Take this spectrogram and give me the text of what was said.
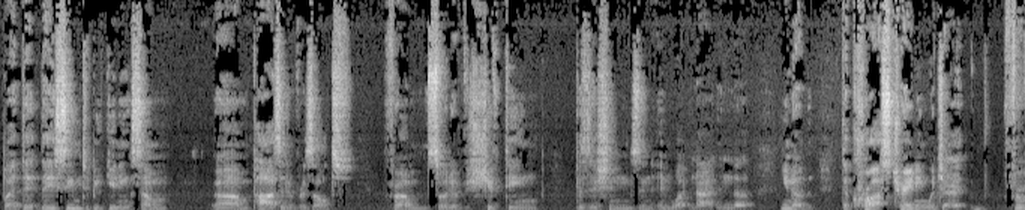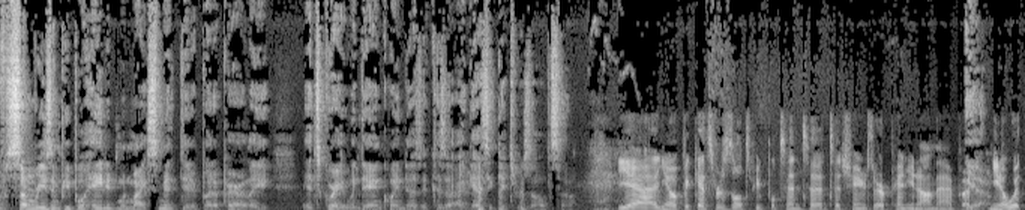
But they, they seem to be getting some um, positive results from sort of shifting positions and, and whatnot, in the you know the, the cross training, which I, for some reason people hated when Mike Smith did it, but apparently it's great when Dan Quinn does it because I guess it gets results. So yeah, you know, if it gets results, people tend to, to change their opinion on that. But yeah. you know, with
